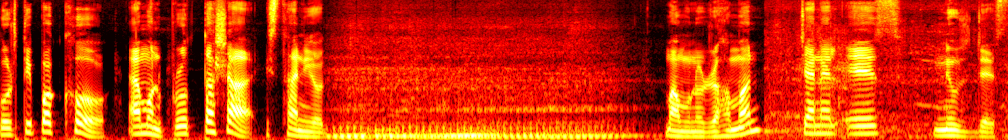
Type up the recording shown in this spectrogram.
কর্তৃপক্ষ, এমন প্রত্যাশা স্থানীয় Mamunur Rahman, channel S, news desk.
